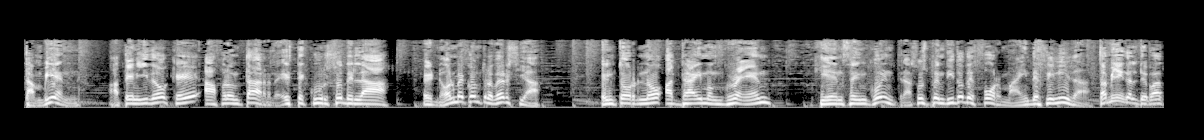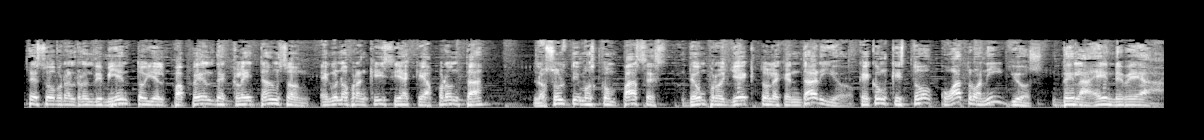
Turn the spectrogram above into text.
también ha tenido que afrontar este curso de la enorme controversia en torno a Diamond Green, quien se encuentra suspendido de forma indefinida. También el debate sobre el rendimiento y el papel de Clay Thompson en una franquicia que afronta los últimos compases de un proyecto legendario que conquistó cuatro anillos de la NBA.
